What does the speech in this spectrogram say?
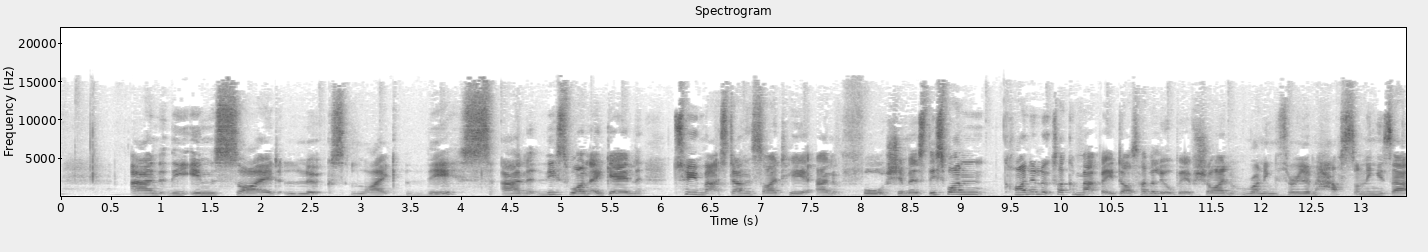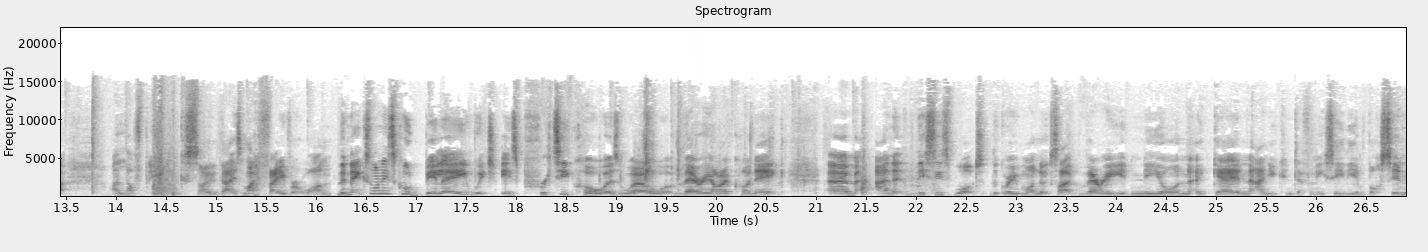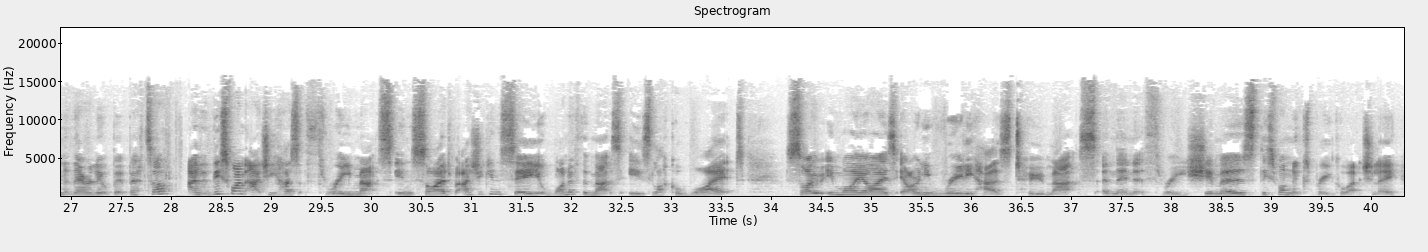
and the inside looks like this and this one again two mattes down the side here and four shimmers this one kind of looks like a matte but it does have a little bit of shine running through them how stunning is that I love pink, so that is my favourite one. The next one is called Billie, which is pretty cool as well, very iconic. Um, and this is what the green one looks like, very neon again, and you can definitely see the embossing there a little bit better. And this one actually has three mattes inside, but as you can see, one of the mattes is like a white, so in my eyes, it only really has two mattes and then three shimmers. This one looks pretty cool actually.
